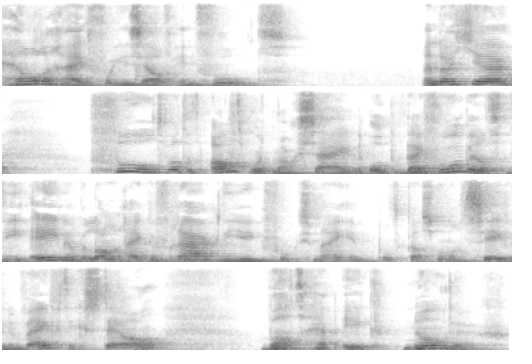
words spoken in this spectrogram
helderheid voor jezelf in voelt. En dat je voelt wat het antwoord mag zijn op bijvoorbeeld die ene belangrijke vraag die ik volgens mij in podcast 157 stel. Wat heb ik nodig?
